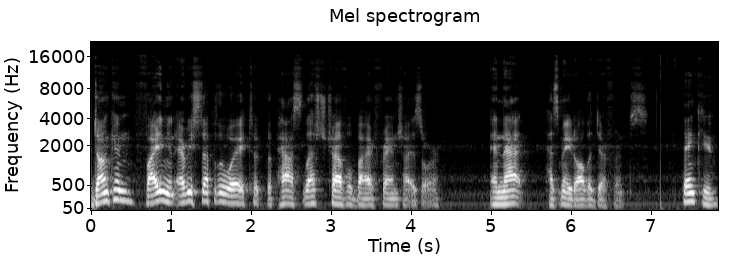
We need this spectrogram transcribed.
Dunkin', fighting in every step of the way, took the path less traveled by a franchisor, and that has made all the difference. Thank you.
